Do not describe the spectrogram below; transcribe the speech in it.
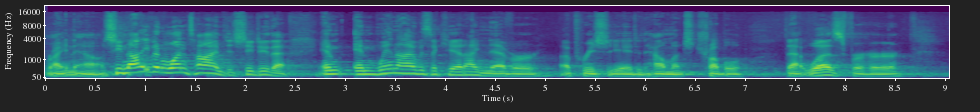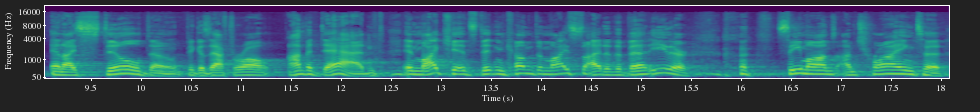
right now. She not even one time did she do that. And and when I was a kid, I never appreciated how much trouble that was for her. And I still don't because after all, I'm a dad and my kids didn't come to my side of the bed either. See moms, I'm trying to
